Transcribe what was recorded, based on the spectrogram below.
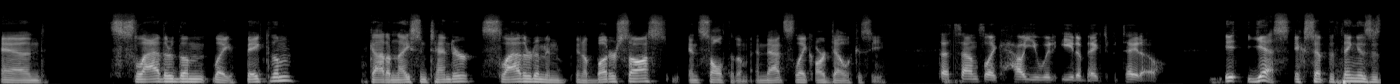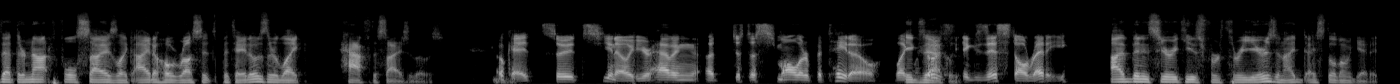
and slathered them, like baked them, got them nice and tender, slathered them in, in a butter sauce, and salted them. And that's like our delicacy. That sounds like how you would eat a baked potato. It, yes, except the thing is, is that they're not full size like Idaho russet potatoes. They're like half the size of those. Okay, so it's you know you're having a just a smaller potato. Like exactly exist already. I've been in Syracuse for three years and I, I still don't get it.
